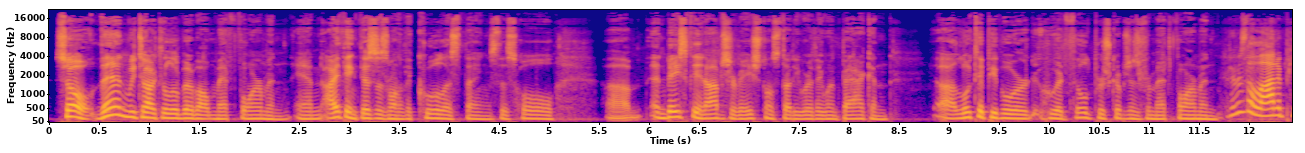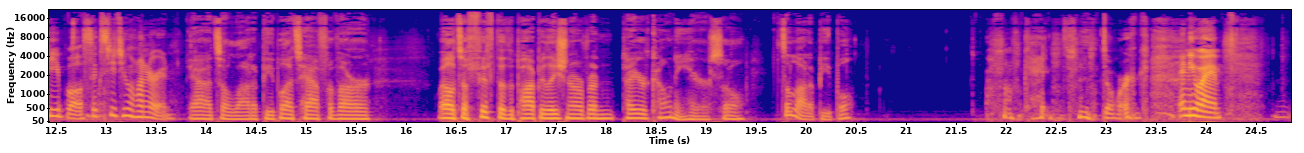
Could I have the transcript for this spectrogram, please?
So then we talked a little bit about metformin, and I think this is one of the coolest things. This whole um, and basically an observational study where they went back and uh, looked at people who, were, who had filled prescriptions for metformin But it was a lot of people, 6,200. Yeah, it's a lot of people. That's half of our, well, it's a fifth of the population of our entire county here. So it's a lot of people. Okay, dork. Anyway,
